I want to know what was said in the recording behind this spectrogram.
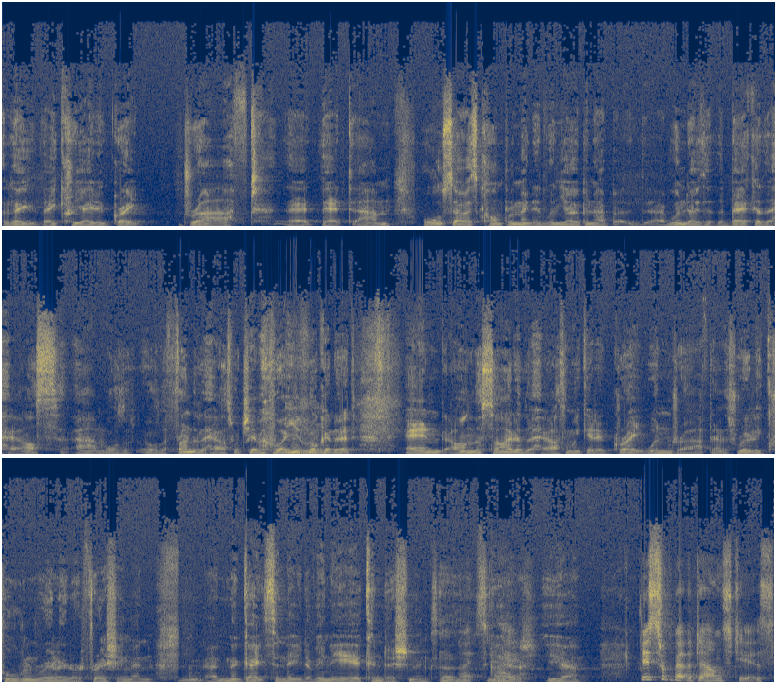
they they create a great draft that, that um, also is complemented when you open up uh, windows at the back of the house um, or, the, or the front of the house, whichever way you mm-hmm. look at it, and on the side of the house, and we get a great wind draft, and it's really cool and really refreshing and, and negates the need of any air conditioning. So, mm, that's great. Yeah, yeah. Let's talk about the downstairs.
